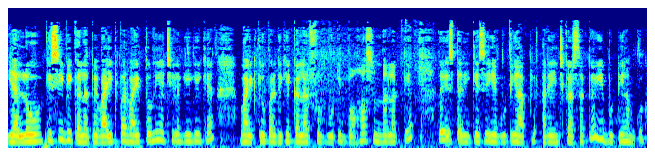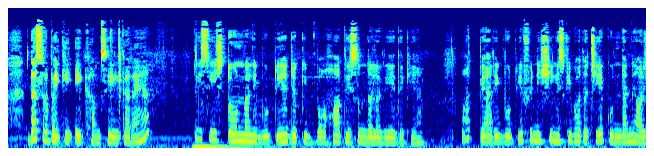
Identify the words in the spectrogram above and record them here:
येलो किसी भी कलर पे। व्हाइट पर व्हाइट तो नहीं अच्छी लगेगी खैर व्हाइट के ऊपर देखिए कलरफुल बूटी बहुत सुंदर लगती है। तो इस तरीके से ये बूटी आप अरेंज कर सकते हो। ये बूटी हमको दस रुपए की एक हम सेल कर रहे हैं। इसी स्टोन वाली बूटी है जो कि बहुत ही सुंदर लग रही है, देखिए आप। बहुत प्यारी बूटी फिनिशिंग इसकी बहुत अच्छी है, कुंदन और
